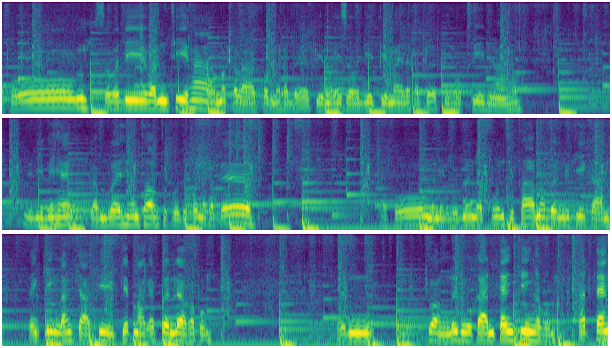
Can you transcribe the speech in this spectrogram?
ครับผมสวัสดีวันที่ 5 มกราคมนะครับเด้อปีใหม่สวัสดีปีใหม่นะครับเด้อปี64พี่น้องครับอยู่ดีไม่แห้งลำรวยเงินทองทุกคนทุกคนนะครับเด้อครับผมมันนี่บุญเมืองดอกคูณสิพามาเบิ่งวิธีการแต่งกิ่งหลังจากที่เก็บหมากแอปเปิลแล้วครับผม เป็นช่วงฤดูการแต่งกิ่งครับผมตัดแต่ง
